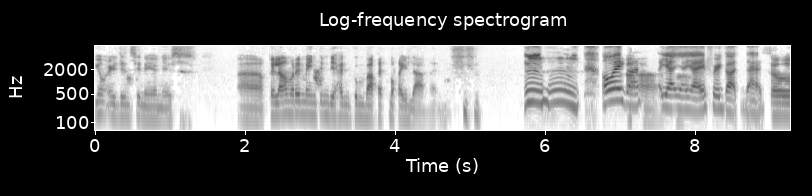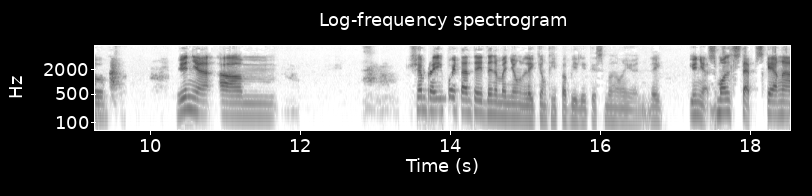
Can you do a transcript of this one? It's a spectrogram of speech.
yung urgency na yun is ah, kailangan mo rin maintindihan kung bakit mo kailangan. Mm-hmm. Oh my God. Ah, ah. yeah, yeah, yeah. I forgot that. So, yun nga, um, syempre, importante din naman yung, like, yung capabilities mo ngayon. Like, yun nga, small steps. Kaya nga,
